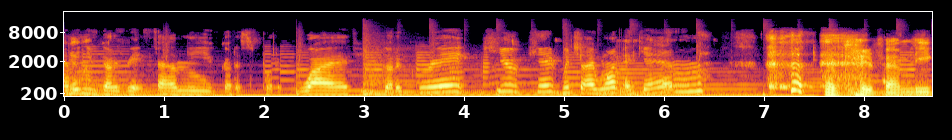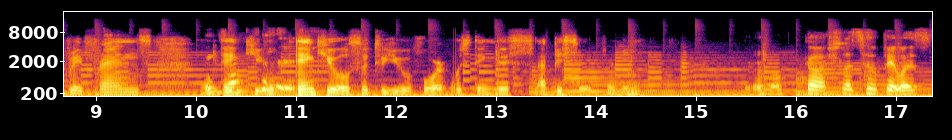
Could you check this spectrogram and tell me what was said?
I mean, you've got a great family, you've got a supportive wife, you've got a great, cute kid, which I want again. Great family, great friends. And thank you. Thank you also to you for hosting this episode for me. Oh, gosh, let's hope it was.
